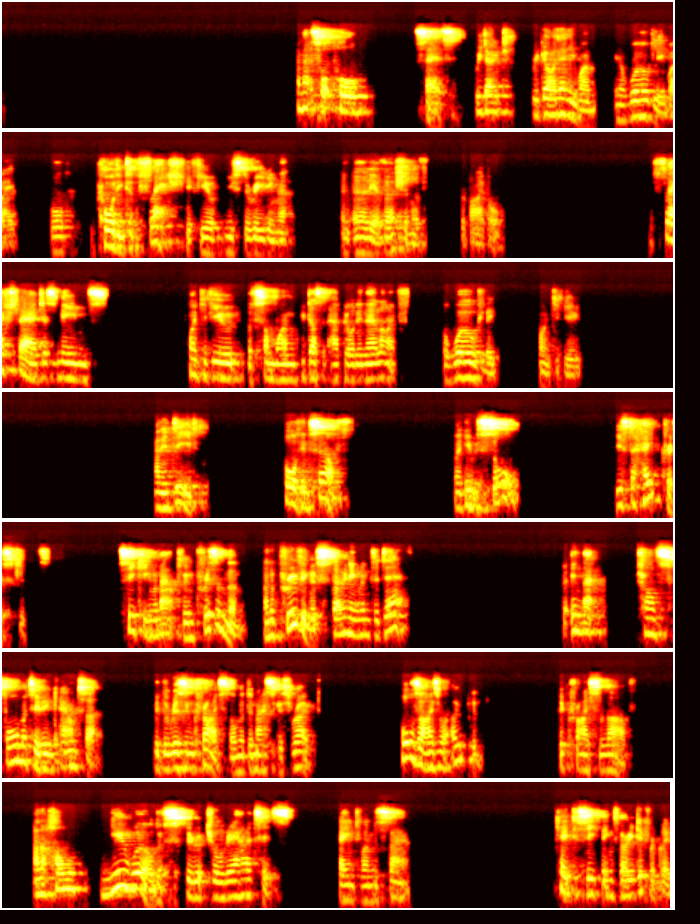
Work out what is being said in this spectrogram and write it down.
And that's what Paul says. We don't regard anyone in a worldly way or according to the flesh, if you're used to reading a an earlier version of the Bible. Flesh there just means point of view of someone who doesn't have God in their life, a worldly point of view. And indeed, Paul himself, when he was Saul, used to hate Christians, seeking them out to imprison them and approving of stoning them to death. But in that transformative encounter with the risen Christ on the Damascus Road, Paul's eyes were opened to Christ's love and a whole new world of spiritual realities came to understand. Came to see things very differently.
